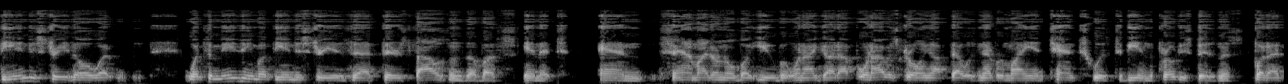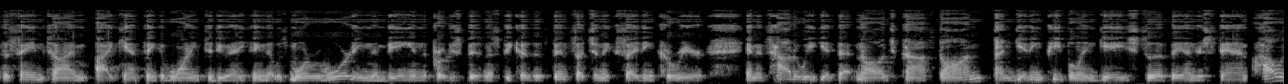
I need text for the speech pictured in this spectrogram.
The industry, though, what what's amazing about the industry is that there's thousands of us in it, and Sam, I don't know about you, but when I got up, when I was growing up, that was never my intent was to be in the produce business. But at the same time, I can't think of wanting to do anything that was more rewarding than being in the produce business because it's been such an exciting career. And it's how do we get that knowledge passed on and getting people engaged so that they understand how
